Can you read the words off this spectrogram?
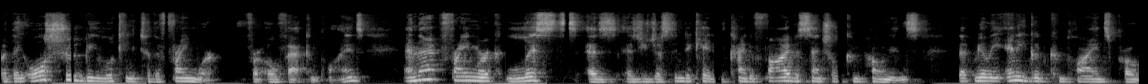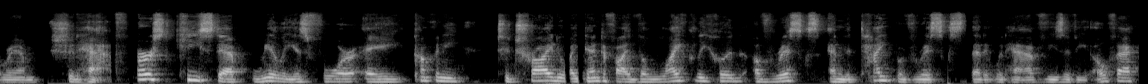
but they all should be looking to the framework for OFAC compliance. And that framework lists, as, as you just indicated, kind of five essential components that really any good compliance program should have. First key step really is for a company to try to identify the likelihood of risks and the type of risks that it would have vis a vis OFAC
